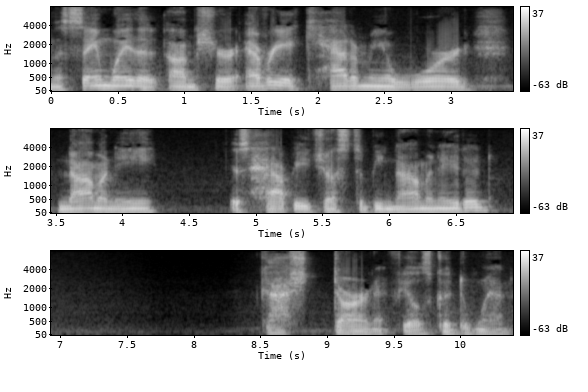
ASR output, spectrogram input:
In the same way that I'm sure every Academy Award nominee is happy just to be nominated. Gosh darn, it feels good to win.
